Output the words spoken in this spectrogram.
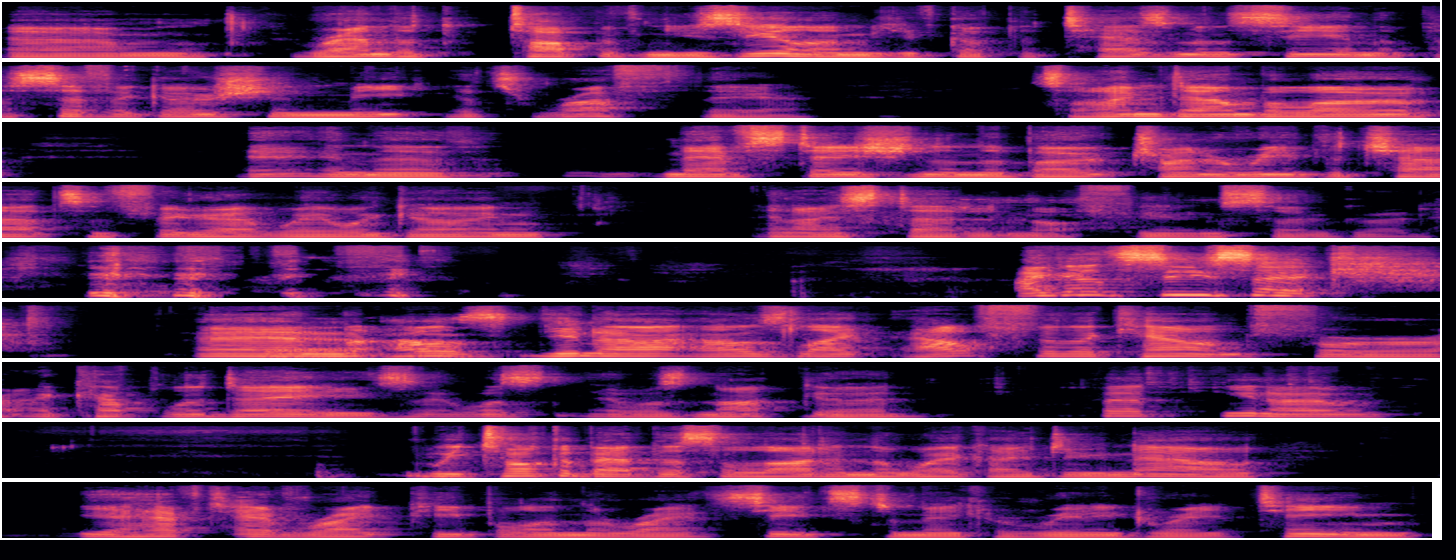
Um, around the top of New Zealand, you've got the Tasman Sea and the Pacific Ocean meet. It's rough there. So I'm down below in the nav station in the boat trying to read the charts and figure out where we're going and I started not feeling so good. I got seasick. And yeah. I was, you know, I was like out for the count for a couple of days. It was it was not good. But, you know, we talk about this a lot in the work I do now. You have to have right people in the right seats to make a really great team.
